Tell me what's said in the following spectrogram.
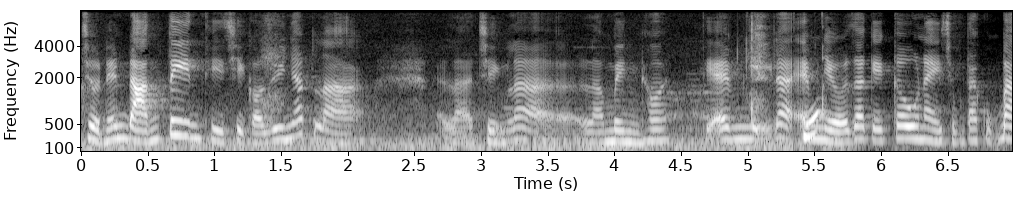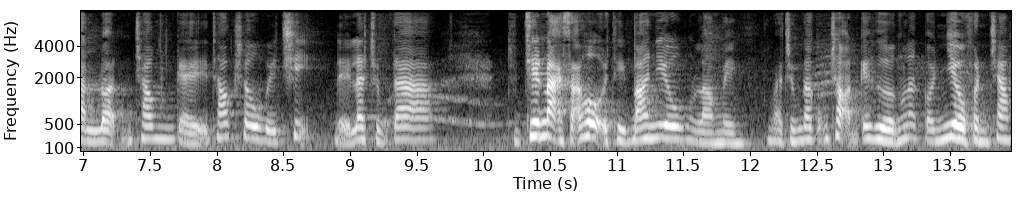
trở nên đáng tin thì chỉ có duy nhất là là chính là là mình thôi. Thì em nghĩ là em nhớ ra cái câu này chúng ta cũng bàn luận trong cái talk show với chị. Đấy là chúng ta trên mạng xã hội thì bao nhiêu là mình. Và chúng ta cũng chọn cái hướng là có nhiều phần trăm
